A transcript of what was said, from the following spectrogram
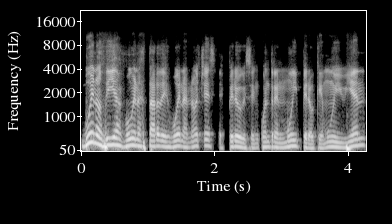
Buenos días, buenas tardes, buenas noches. Espero que se encuentren muy, pero que muy bien.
